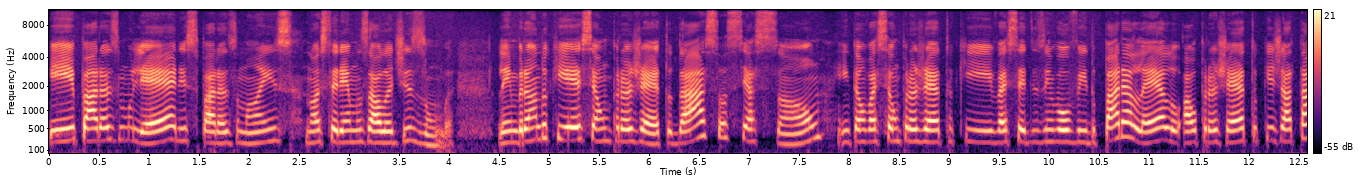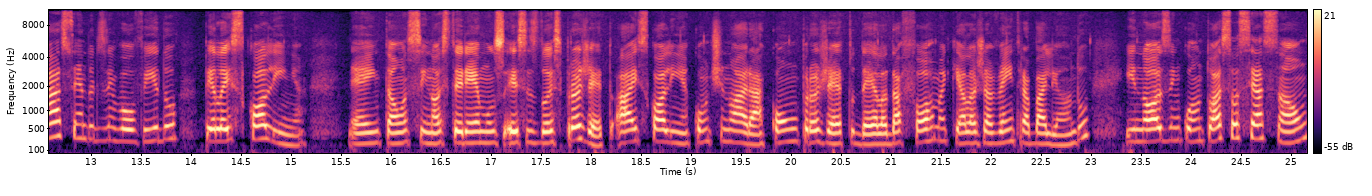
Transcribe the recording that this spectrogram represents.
e para as mulheres, para as mães, nós teremos aula de zumba. Lembrando que esse é um projeto da associação, então vai ser um projeto que vai ser desenvolvido paralelo ao projeto que já está sendo desenvolvido pela escolinha. É, então, assim, nós teremos esses dois projetos. A escolinha continuará com o projeto dela da forma que ela já vem trabalhando e nós, enquanto associação,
